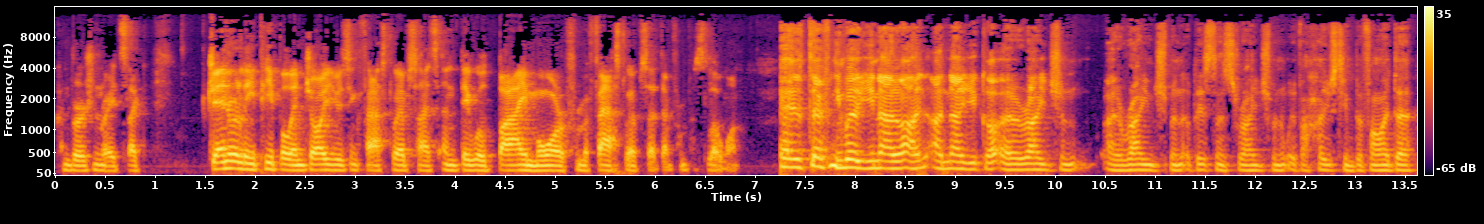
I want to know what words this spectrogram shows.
conversion rates. Like generally, people enjoy using fast websites and they will buy more from a fast website than from a slow one. Yeah, definitely will. You know, I, I know you've got an arrangement, arrangement, a business arrangement with a hosting provider,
